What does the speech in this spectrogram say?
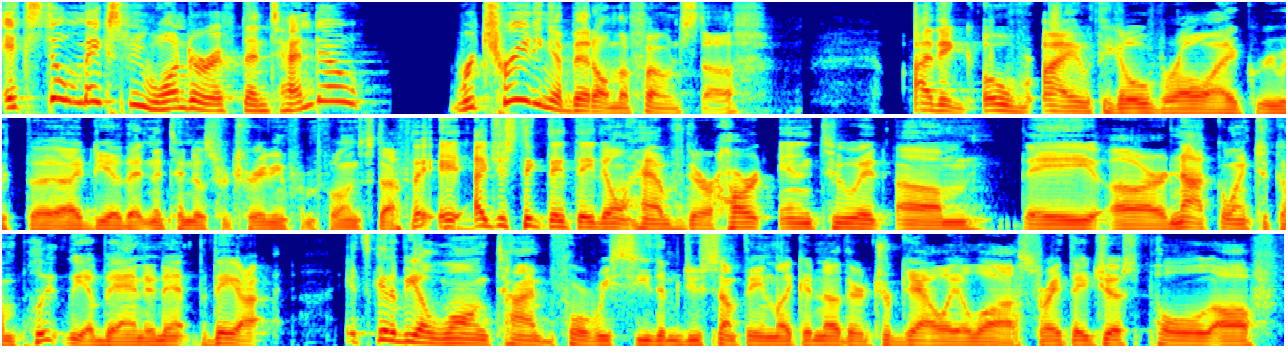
It still makes me wonder if Nintendo retreating a bit on the phone stuff. I think over. I think overall, I agree with the idea that Nintendo's retreating from phone stuff. They, I just think that they don't have their heart into it. Um, they are not going to completely abandon it, but they are. It's going to be a long time before we see them do something like another Dragalia Lost. Right? They just pulled off.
